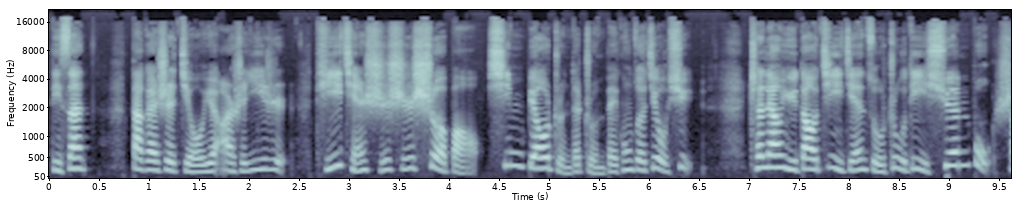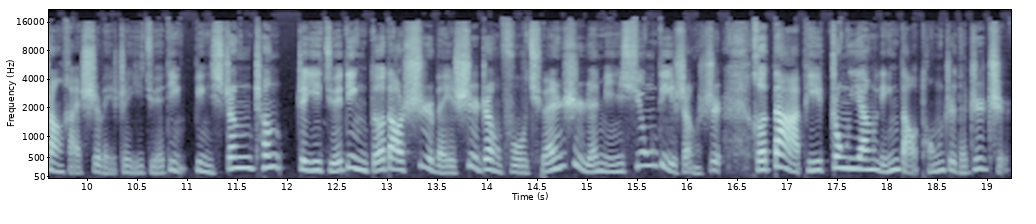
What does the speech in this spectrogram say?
第三，大概是九月二十一日，提前实施社保新标准的准备工作就绪。陈良宇到纪检组驻地宣布上海市委这一决定，并声称这一决定得到市委、市政府、全市人民、兄弟省市和大批中央领导同志的支持，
